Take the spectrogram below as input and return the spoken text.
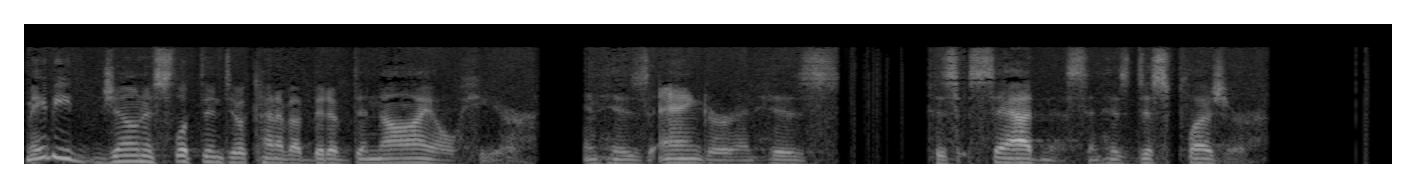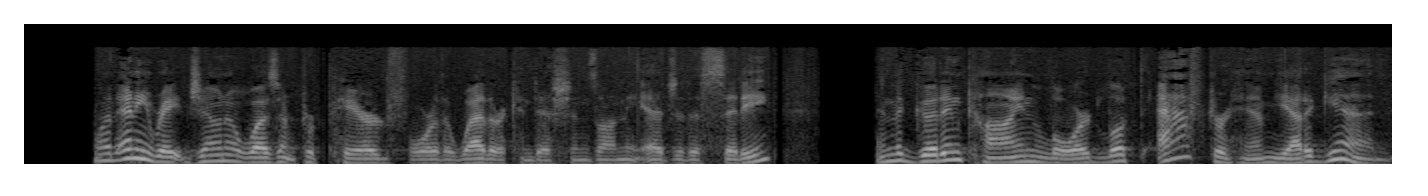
Maybe Jonah slipped into a kind of a bit of denial here in his anger and his, his sadness and his displeasure. Well, at any rate, Jonah wasn't prepared for the weather conditions on the edge of the city, and the good and kind Lord looked after him yet again.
